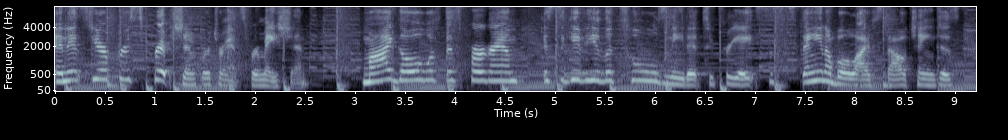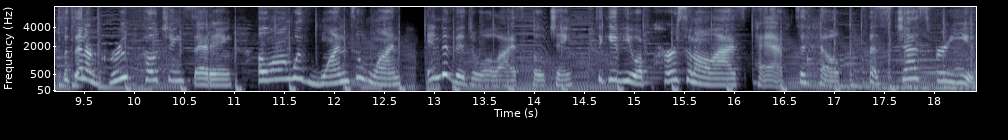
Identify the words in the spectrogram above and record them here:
and it's your prescription for transformation. My goal with this program is to give you the tools needed to create sustainable lifestyle changes within a group coaching setting, along with one to one individualized coaching to give you a personalized path to health that's just for you.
